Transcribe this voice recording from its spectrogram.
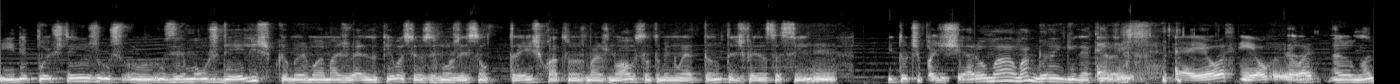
E depois tem os, os, os, irmãos deles, porque o meu irmão é mais velho do que eu, mas tem os irmãos deles são 3, 4 anos mais novos, então também não é tanta diferença assim. Uhum. Então, tipo, a gente era uma, uma gangue, né, cara? Entendi. É, eu, assim, eu. eu era, era uma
